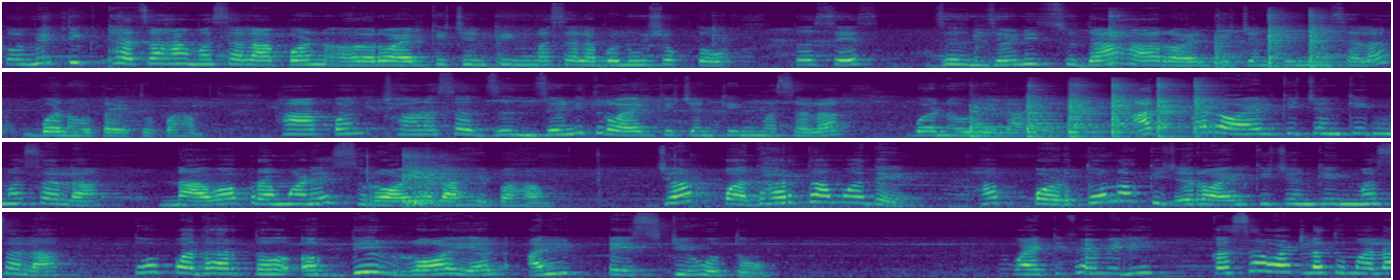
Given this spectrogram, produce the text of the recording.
कमी तिखटाचा हा मसाला आपण रॉयल किचन किंग मसाला बनवू शकतो. तसेच झणझणीतसुद्धा हा रॉयल किचन किंग मसाला बनवता येतो पहा. हा आपण छान असा झणझणीत रॉयल किचन किंग मसाला बनवलेला आहे. आता रॉयल किचन किंग मसाला नावाप्रमाणेच रॉयल आहे पहा. ज्या पदार्थामध्ये हा पडतो ना किच रॉयल किचन किंग मसाला तो पदार्थ अगदी रॉयल आणि टेस्टी होतो. वायटी फॅमिली कसा वाटला तुम्हाला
